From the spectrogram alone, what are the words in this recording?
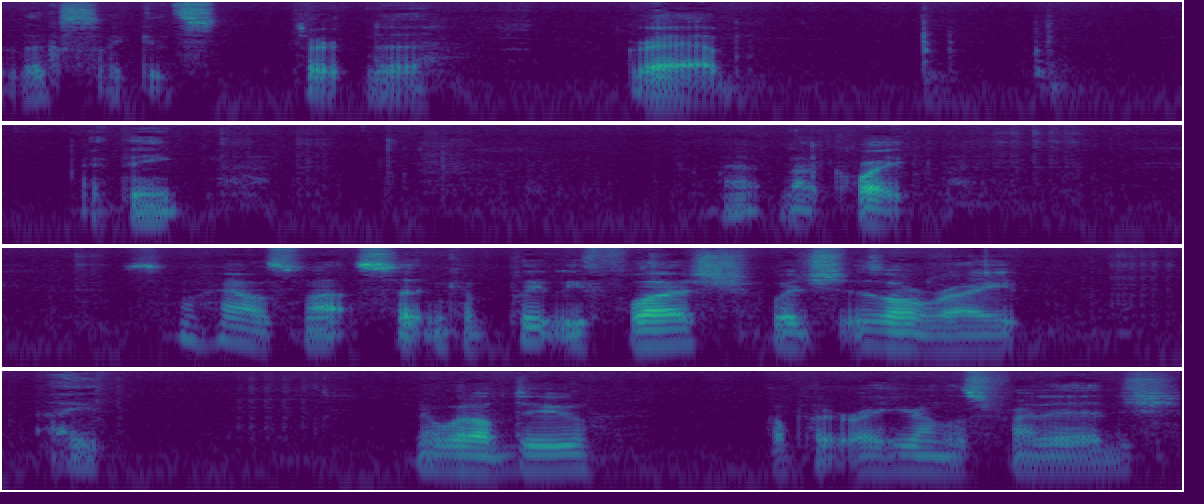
It looks like it's starting to grab. I think. Not quite. Somehow it's not sitting completely flush, which is alright. I you know what I'll do? I'll put it right here on this front edge.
